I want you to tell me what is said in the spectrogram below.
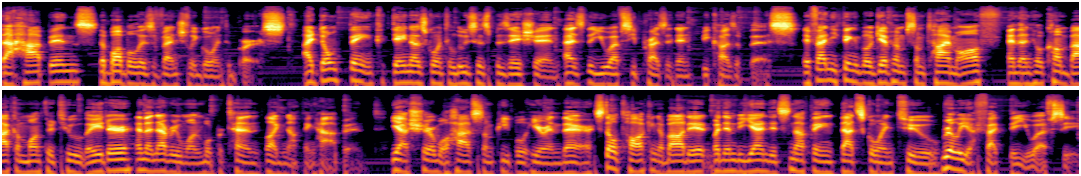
that happens, the bubble is eventually going to burst. I don't think Dana is going to lose his position as the UFC president because of this. If anything, they'll give him some time off and then he'll come back a month or two later and then everyone will pretend like nothing happened. Yeah, sure, we'll have some people here and there still talking about it, but in the end, it's nothing that's going to really affect the UFC.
